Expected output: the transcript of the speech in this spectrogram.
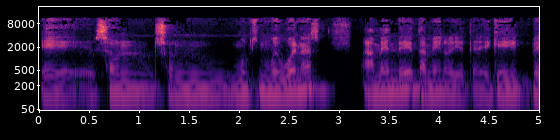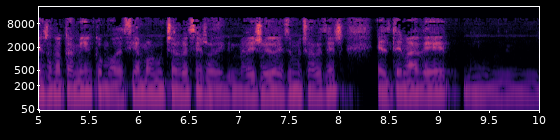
eh, son, son muy, buenas. Amende también, oye, hay que ir pensando también, como decíamos muchas veces, o me habéis oído decir muchas veces, el tema de mm,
